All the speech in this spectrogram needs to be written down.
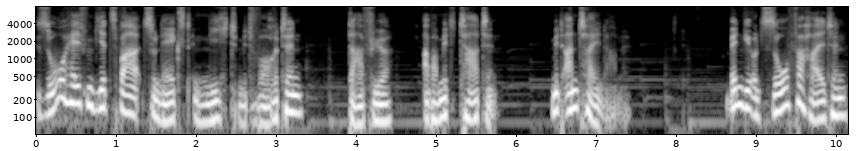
So helfen wir zwar zunächst nicht mit Worten, dafür aber mit Taten, mit Anteilnahme. Wenn wir uns so verhalten,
